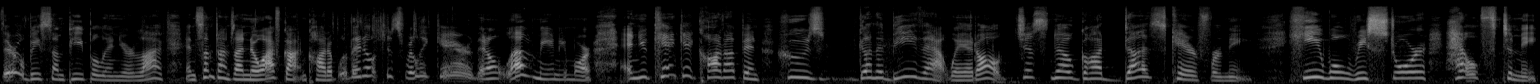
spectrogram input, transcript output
There will be some people in your life, and sometimes I know I've gotten caught up. Well, they don't just really care, they don't love me anymore. And you can't get caught up in who's going to be that way at all. Just know God does care for me. He will restore health to me.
